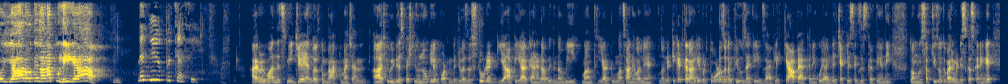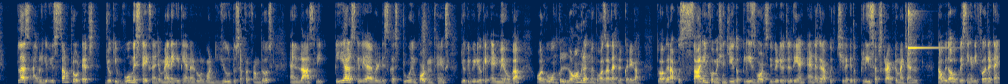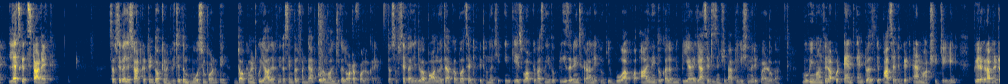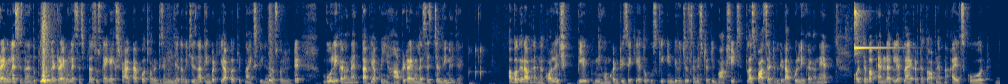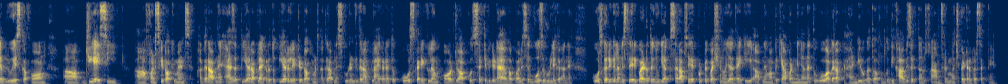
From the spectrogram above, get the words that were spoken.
ओ यार होते लाना भूल ही गया नदी पचासी। हाय everyone it's me Jay and welcome back to my channel आज की वीडियो स्पेशली उन लोगों के लिए इंपॉर्टेंट है जो एज अ स्टूडेंट या PR Canada within a week month या टू मंथ्स आने वाले हैं उन्होंने टिकट करा लिया बट थोड़ा सा कंफ्यूज है कि एग्जैक्टली exactly क्या पैक करें कोई आइडियल चेकलिस्ट एग्जिस्ट करती है नहीं तो हम उन सब चीज़ों के बारे में डिस्कस करेंगे। Plus I will give you some pro tips जो कि वो मिस्टेक्स हैं जो मैंने की थी and I don't want you to suffer from those and lastly PRs के लिए I will discuss two important things जो कि वीडियो के एंड में होगा और वो उनको लॉन्ग रन में बहुत ज़्यादा हेल्प करेगा। तो अगर आपको सारी इन्फॉर्मेशन चाहिए तो please watch the video till the end and अगर आपको अच्छी लगे तो please subscribe to my channel now without wasting any further time let's get started सबसे पहले स्टार्ट करते हैं document which is the most important thing document को याद रखने का सिंपल फंड है, आप क्रोनोलॉजिकल ऑर्डर फॉलो करें। तो सबसे पहले जब आप बॉर्न हुए थे, आपका बर्थ सर्टिफिकेट होना चाहिए। इन केस वो आपके पास नहीं तो प्लीज़ अरेंज करा लें, क्योंकि वो आपको आज नहीं तो कल अपनी पी या सिटीजनशिप एप्लीकेशन में रिक्वायर्ड होगा। मूविंग ऑन फिर आपको टेंथ एंड ट्वेल्थ के पास सर्टिफिकेट एंड मार्कशीट चाहिए। फिर अगर आपने ड्राइविंग लाइसेंस बनाया तो प्लीज़ अपना ड्राइविंग लाइसेंस प्लस उसका एक एक्सट्रैक्ट आपको अथॉरिटी से मिल जाएगा विच इज़ नथिंग बट कि आपका कितना एक्सपीरियंस है उसको रिलेटेड वो लेकर आना है, ताकि आपको यहाँ पे ड्राइविंग लाइसेंस जल्दी मिल जाए। अब अगर आपने अपना कॉलेज भी अपनी होम कंट्री से किया तो उसकी इंडिविजुअल सेमेस्टर की मार्कशीट्स प्लस पास सर्टिफिकेट आपको लेकर आने हैं। और जब आप कनाडा के लिए अप्लाई करते हैं तो आपने अपना आई स्कोर डब्ल्यूएस का form G I C funds के डॉक्यूमेंट्स अगर आपने एज अ पीआर अप्लाई करा तो पीआर रिलेटेड डॉक्यूमेंट्स अगर आपने स्टूडेंट की तरह अप्लाई करा तो कोर्स करिकुलम और जो आपको सर्टिफिकेट आया होगा कॉलेज से वो ज़रूर लेकर आना है। कोर्स करिकुलम इसलिए रिक्वायर्ड होता है क्योंकि अक्सर आपसे एयरपोर्ट पे क्वेश्चन हो जाता है कि आपने वहाँ पे क्या पढ़ने जाना है तो वो अगर आपका हैंडी होगा तो आप उनको दिखा भी सकते हैं और उसका आंसर मच बेटर कर सकते हैं।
